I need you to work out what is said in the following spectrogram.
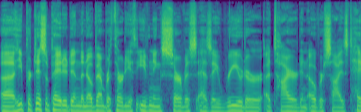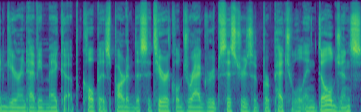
uh, he participated in the November 30th evening service as a reader attired in oversized headgear and heavy makeup. Culpa is part of the satirical drag group Sisters of Perpetual Indulgence,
